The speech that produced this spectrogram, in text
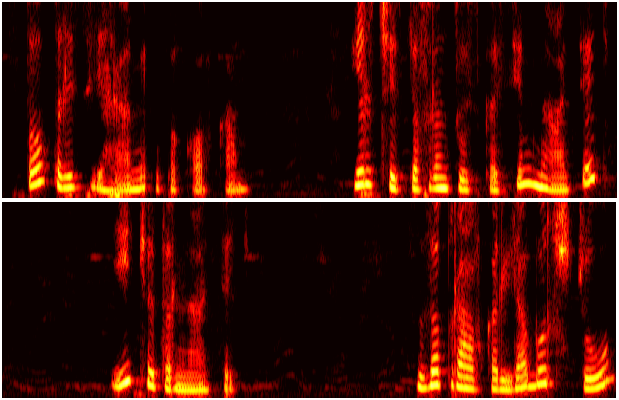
130 грамів упаковка. Гірчиця французька 17 і 14. Заправка для борщу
